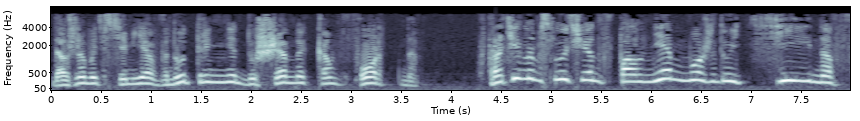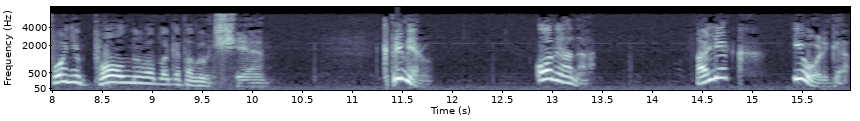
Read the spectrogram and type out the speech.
должно быть в семье внутренне душевно комфортно. В противном случае он вполне может уйти на фоне полного благополучия. К примеру, он и она, Олег и Ольга.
